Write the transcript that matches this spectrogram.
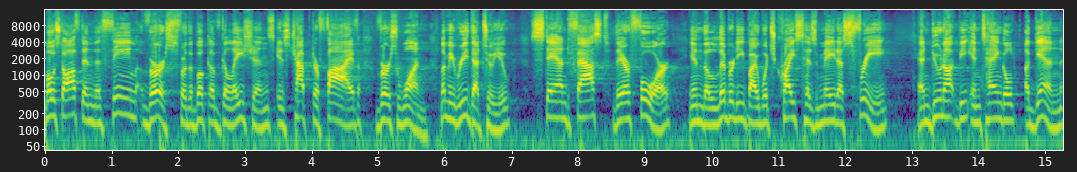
Most often, the theme verse for the book of Galatians is chapter 5, verse 1. Let me read that to you. Stand fast, therefore, in the liberty by which Christ has made us free, and do not be entangled again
